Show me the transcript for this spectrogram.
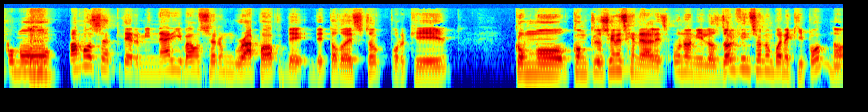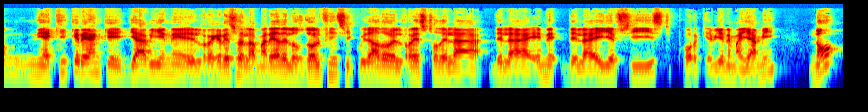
como vamos a terminar y vamos a hacer un wrap up de, de todo esto, porque como conclusiones generales, uno, ni los Dolphins son un buen equipo, ¿no? Ni aquí crean que ya viene el regreso de la marea de los Dolphins y cuidado el resto de la, de la, AFC East porque viene Miami, ¿no?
